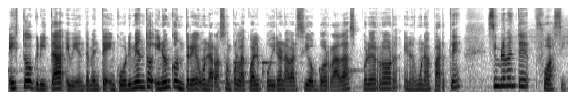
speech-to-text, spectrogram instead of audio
Esto grita evidentemente encubrimiento y no encontré una razón por la cual pudieron haber sido borradas por error en alguna parte. Simplemente fue así.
